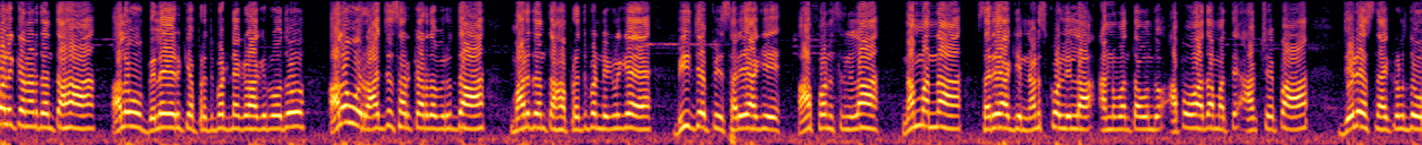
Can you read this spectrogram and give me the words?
ಬಳಿಕ ನಡೆದಂತಹ ಹಲವು ಬೆಲೆ ಏರಿಕೆ ಪ್ರತಿಭಟನೆಗಳಾಗಿರ್ಬೋದು, ಹಲವು ರಾಜ್ಯ ಸರ್ಕಾರದ ವಿರುದ್ಧ ಮಾಡಿದಂತಹ ಪ್ರತಿಭಟನೆಗಳಿಗೆ ಬಿ ಜೆ ಪಿ ಸರಿಯಾಗಿ ಆಹ್ವಾನಿಸಲಿಲ್ಲ, ನಮ್ಮನ್ನು ಸರಿಯಾಗಿ ನಡೆಸ್ಕೊಳ್ಳಿಲ್ಲ ಅನ್ನುವಂಥ ಒಂದು ಅಪವಾದ ಮತ್ತು ಆಕ್ಷೇಪ ಜೆ ಡಿ ಎಸ್ ನಾಯಕರದ್ದು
